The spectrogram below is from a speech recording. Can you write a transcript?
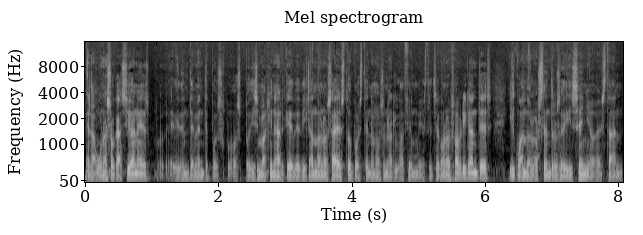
en algunas ocasiones, pues, evidentemente, pues os podéis imaginar que dedicándonos a esto, pues tenemos una relación muy estrecha con los fabricantes y cuando los centros de diseño están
